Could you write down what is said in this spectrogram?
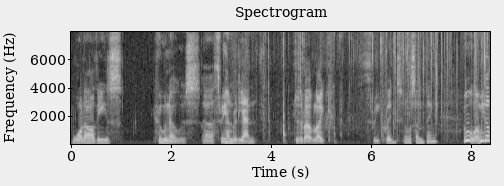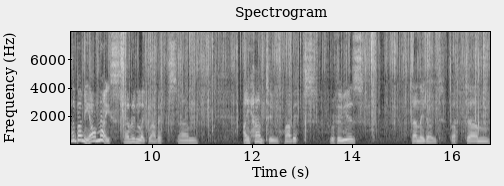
What are these? Who knows? Uh, 300 yen, which is about like three quid or something. Ooh, and we got the bunny. Oh, nice. I really like rabbits. Um, I had two rabbits for a few years. Then they died. But, um,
